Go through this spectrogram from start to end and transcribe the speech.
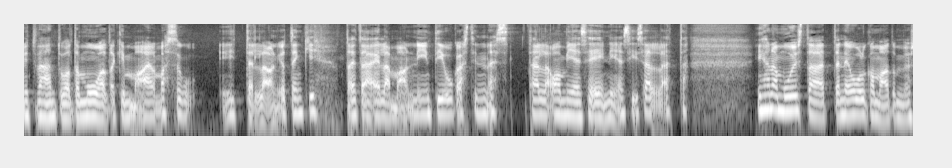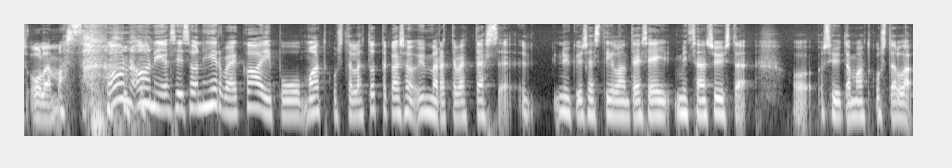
nyt vähän tuolta muualtakin maailmassa, kun itsellä on jotenkin, tai tämä elämä on niin tiukasti näissä, tällä omien seinien sisällä, että ihana muistaa, että ne ulkomaat on myös olemassa. On, on ja siis on hirveä kaipuu matkustella. Totta kai se on ymmärrettävä, että tässä nykyisessä tilanteessa ei missään syystä ole syytä matkustella.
